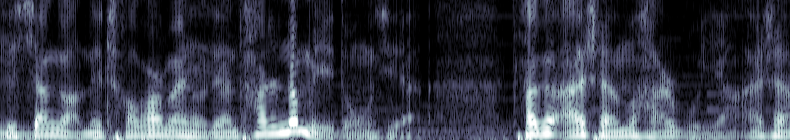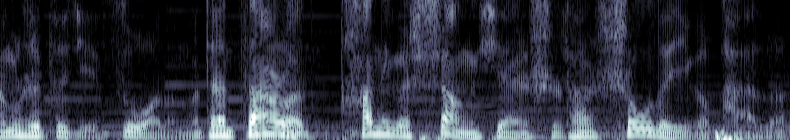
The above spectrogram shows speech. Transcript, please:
就香港那潮牌买手店，它是那么一东西。它跟 H&M 还是不一样，H&M 是自己做的嘛，但 Zara 嗯它那个上线是它收的一个牌子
